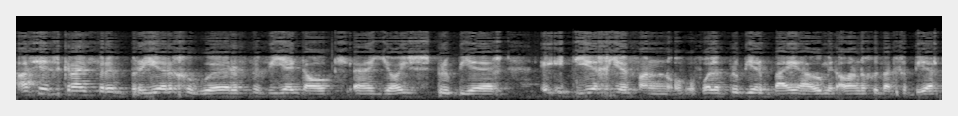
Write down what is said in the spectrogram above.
As jy skryf vir 'n breër gehoor vir wie jy dalk uh, juis probeer 'n idee gee van of, of hulle probeer byhou met allerlei goed wat gebeur.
